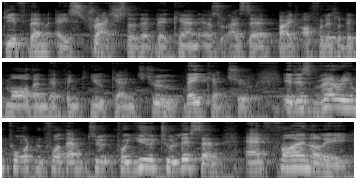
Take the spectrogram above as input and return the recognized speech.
give them a stretch so that they can, as I said, bite off a little bit more than they think you can chew, they can chew. It is very important for them to, for you to listen and finally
